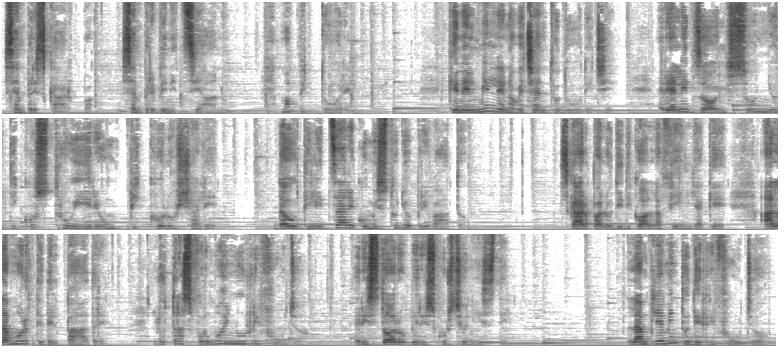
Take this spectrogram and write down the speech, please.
sempre Scarpa, sempre veneziano, ma pittore che nel 1912 realizzò il sogno di costruire un piccolo chalet da utilizzare come studio privato. Scarpa lo dedicò alla figlia che, alla morte del padre, lo trasformò in un rifugio, ristoro per escursionisti. L'ampliamento del rifugio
